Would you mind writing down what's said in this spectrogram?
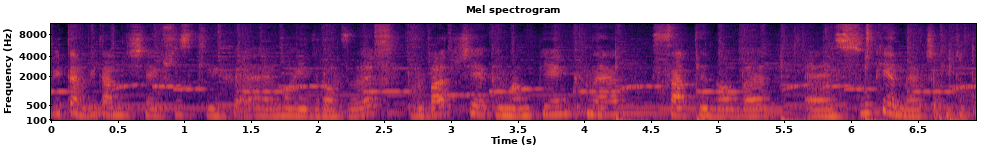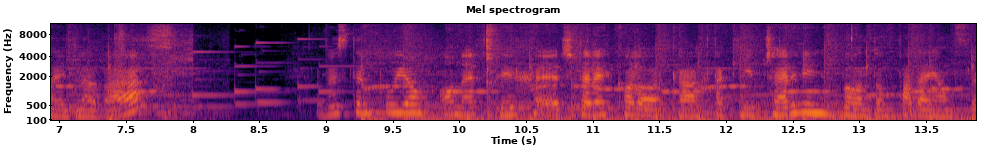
Witam, witam dzisiaj wszystkich e, moi drodzy. Zobaczcie, jakie mam piękne, satynowe e, sukieneczki tutaj dla Was. Występują one w tych e, czterech kolorkach. Taki czerwień w bordo wpadający,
